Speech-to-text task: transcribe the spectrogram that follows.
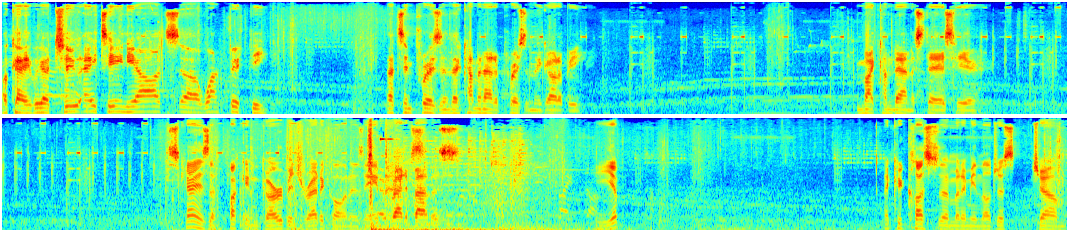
Okay, we got two 18 yards, uh, 150. That's in prison. They're coming out of prison. They gotta be. Might come down the stairs here. This guy has a fucking garbage reticle on his aim. Uh, right above us. Yep. I could cluster them, but I mean they'll just jump,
